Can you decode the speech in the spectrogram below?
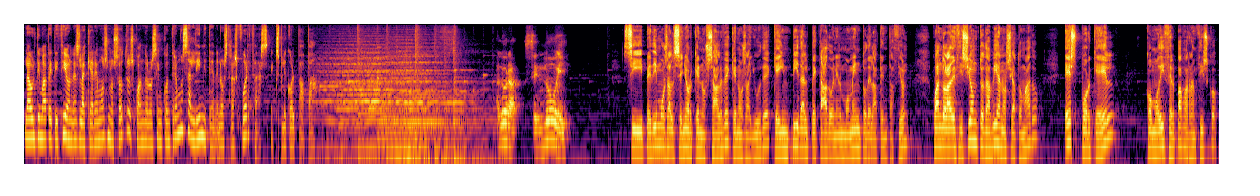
La última petición es la que haremos nosotros cuando nos encontremos al límite de nuestras fuerzas, explicó el Papa. Allora, se noi Si pedimos al Señor que nos salve, que nos ayude, que impida el pecado en el momento de la tentación, cuando la decisión todavía no se ha tomado, es porque Él, como dice el Papa Francisco,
